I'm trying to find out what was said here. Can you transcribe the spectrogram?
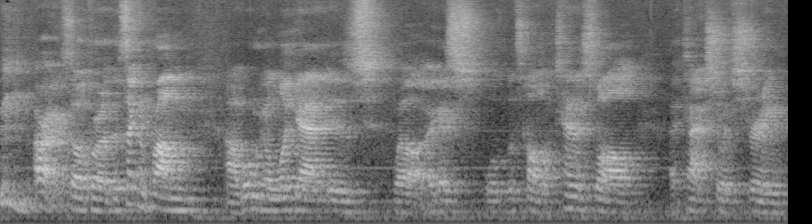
All right, so for the second problem, uh, what we're going to look at is, well, I guess we'll, let's call it a tennis ball attached to a string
